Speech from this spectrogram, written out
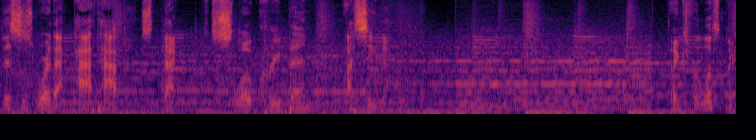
this is where that path happens. That slow creep in, I see that. Thanks for listening.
